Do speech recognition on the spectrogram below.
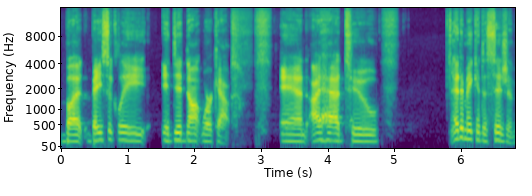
but basically, it did not work out, and I had to. I had to make a decision.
